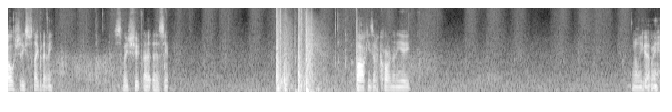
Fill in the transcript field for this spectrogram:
Oh shit, he's sniping at me. Somebody shoot. I, I see. him. Fuck, he's a car 98. Oh, you got me.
